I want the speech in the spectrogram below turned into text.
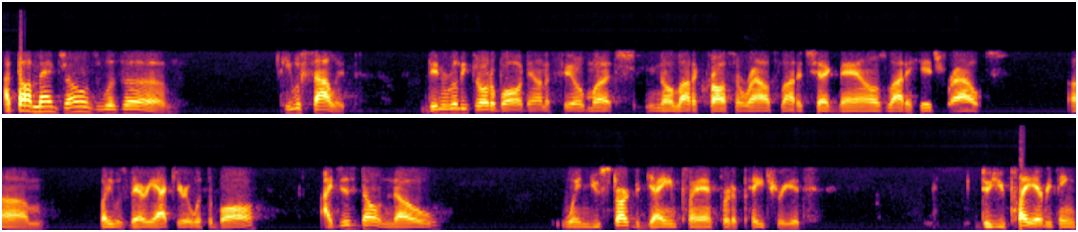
I thought Mac Jones was uh he was solid. Didn't really throw the ball down the field much. You know, a lot of crossing routes, a lot of check downs, a lot of hitch routes. Um, but he was very accurate with the ball. I just don't know when you start the game plan for the Patriots, do you play everything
